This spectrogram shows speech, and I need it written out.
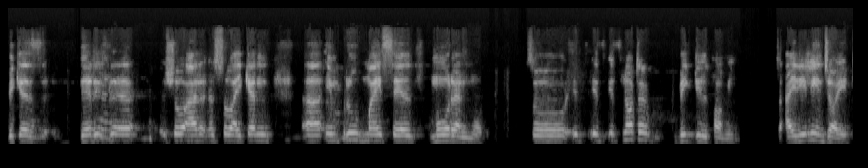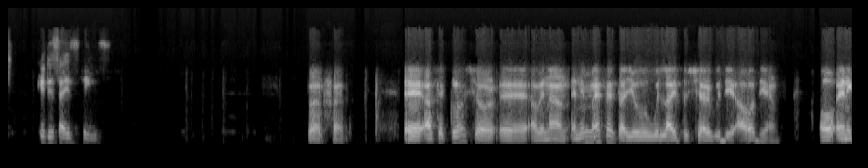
because there is a show so I can uh, improve myself more and more. So it, it, it's not a big deal for me. So I really enjoy it, criticize things. Perfect. Uh, as a closure, uh, Abhinand, any message that you would like to share with the audience or any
